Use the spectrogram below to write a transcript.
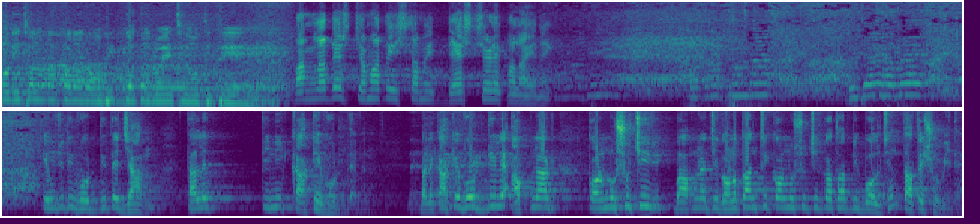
পরিচালনা করার অভিজ্ঞতা রয়েছে অতীতে। বাংলাদেশ জামাতে ইসলামী দেশ ছেড়ে পালায় নাই। কেউ যদি ভোট দিতে যান তাহলে তিনি কাকে ভোট দেবেন? মানে কাকে ভোট দিলে আপনার কর্মসূচির বা আপনার যে গণতান্ত্রিক কর্মসূচির কথা আপনি বলছেন, তাতে সুবিধা।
